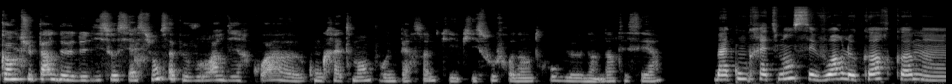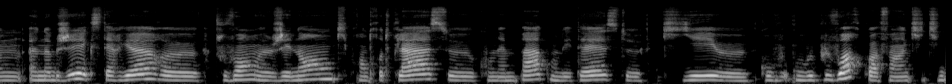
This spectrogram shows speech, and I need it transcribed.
Quand tu parles de, dissociation, ça peut vouloir dire quoi euh, concrètement pour une personne qui, qui souffre d'un trouble, d'un TCA bah, concrètement, c'est voir le corps comme euh, un objet extérieur, euh, souvent euh, gênant, qui prend trop de place, qu'on n'aime pas, qu'on déteste, qui est qu'on veut, veut plus voir, quoi. Enfin, qui, qui,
